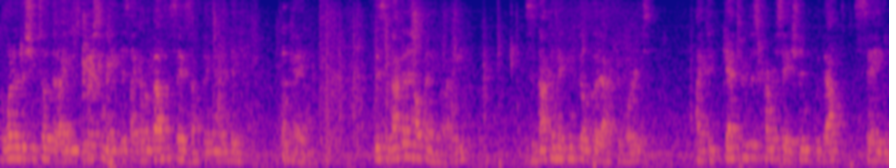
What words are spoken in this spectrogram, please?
But one of the shitot that I use personally is like, I'm about to say something and I think, okay, this is not gonna help anybody. This is not gonna make me feel good afterwards. I could get through this conversation without saying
